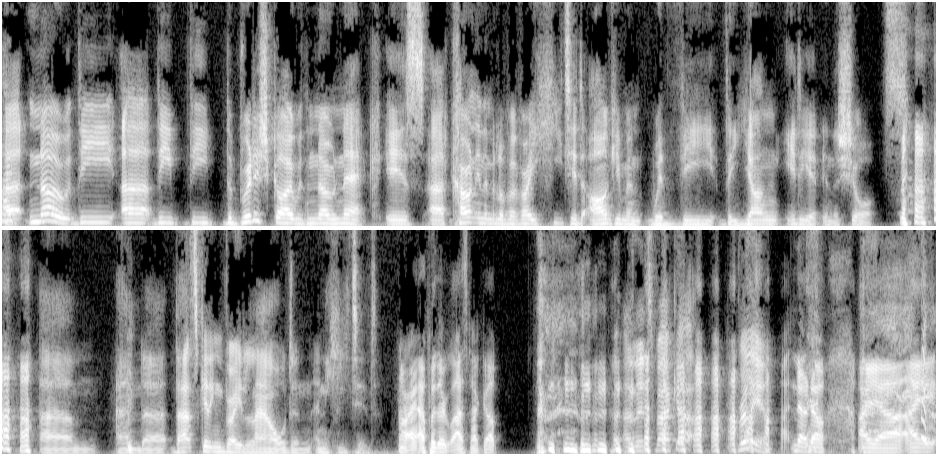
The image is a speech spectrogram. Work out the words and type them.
Uh, no, the uh, the the the British guy with no neck is uh, currently in the middle of a very heated argument with the the young idiot in the shorts, um, and uh, that's getting very loud and, and heated. All right, I put their glass back up. And it's back up. Brilliant. No, no, I uh, I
